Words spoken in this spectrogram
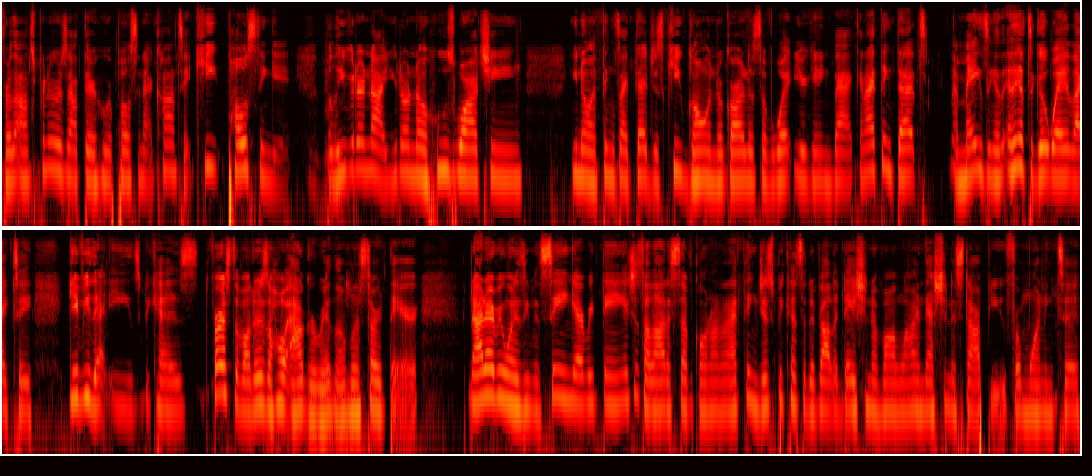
"For the entrepreneurs out there who are posting that content, keep posting it. Believe it or not, you don't know who's watching, you know, and things like that. Just keep going, regardless of what you're getting back." And I think that's amazing. I think it's a good way, like, to give you that ease because first of all, there's a whole algorithm. Let's start there. Not everyone is even seeing everything. It's just a lot of stuff going on, and I think just because of the validation of online, that shouldn't stop you from wanting to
